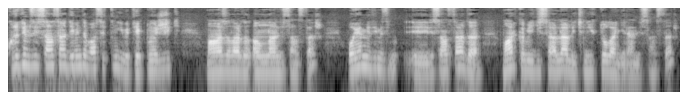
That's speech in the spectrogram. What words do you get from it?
Kutu dediğimiz lisanslar demin de bahsettiğim gibi teknolojik mağazalardan alınan lisanslar. OEM dediğimiz e, lisanslar da marka bilgisayarlarla içinde yüklü olan gelen lisanslar.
